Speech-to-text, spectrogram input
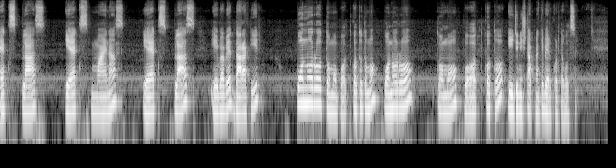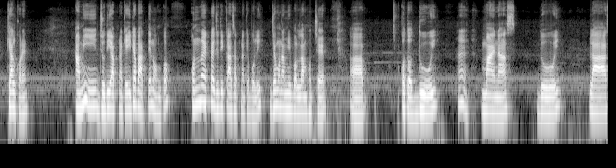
X plus x minus x plus এভাবে দ্বারাটির পনেরোতম পদ, কততম? পনেরোতম পদ কত? এই জিনিসটা আপনাকে বের করতে বলছে। খেয়াল করেন, আমি যদি আপনাকে এটা বাদ দেন অঙ্ক, অন্য একটা যদি কাজ আপনাকে বলি, যেমন আমি বললাম হচ্ছে কত? দুই হ্যাঁ? মাইনাস দুই প্লাস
